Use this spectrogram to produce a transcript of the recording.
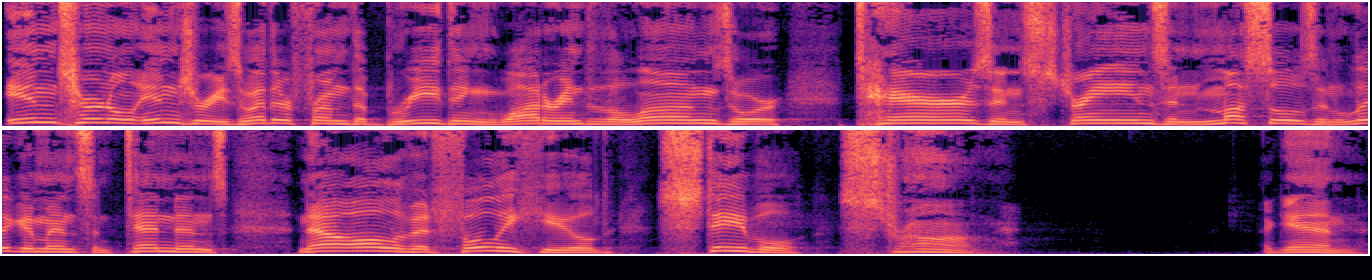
Internal injuries, whether from the breathing water into the lungs or tears and strains and muscles and ligaments and tendons, now all of it fully healed, stable, strong. Again,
